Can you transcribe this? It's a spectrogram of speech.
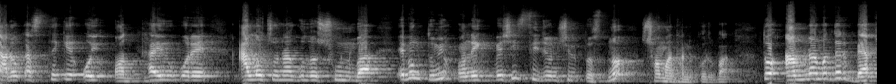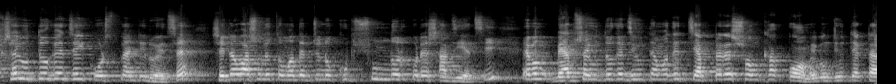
কারও কাছ থেকে ওই অধ্যায়ের উপরে আলোচনাগুলো শুনবা এবং তুমি অনেক বেশি সৃজনশীল প্রশ্ন সমাধান করবা। তো আমরা আমাদের ব্যবসায়ী উদ্যোগের যেই কোর্স প্ল্যানটি রয়েছে, সেটাও আসলে তোমাদের জন্য খুব সুন্দর করে সাজিয়েছি এবং ব্যবসায়ী উদ্যোগে যেহেতু আমাদের চ্যাপ্টারের সংখ্যা কম এবং যেহেতু একটা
